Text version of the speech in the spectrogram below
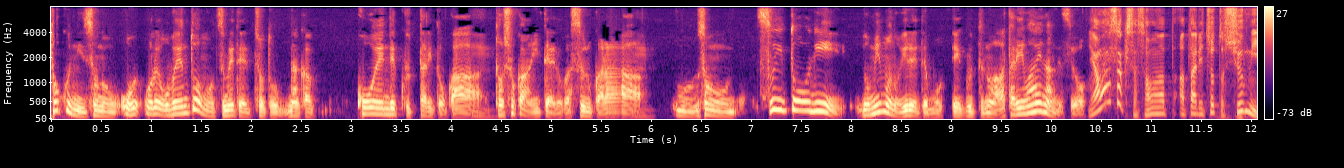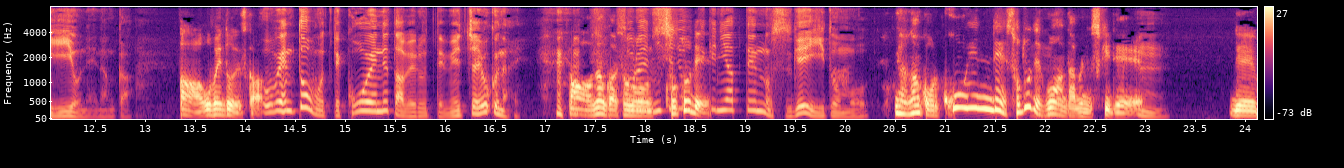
特にその、お俺お弁当も詰めて、ちょっとなんか、公園で食ったりとか、うん図書館行ったりとかするから、もうその、水筒に飲み物入れて持っていくっていうのは当たり前なんですよ。山崎さん、そのあたりちょっと趣味いいよね、なんか。ああ、お弁当ですか？お弁当持って公園で食べるってめっちゃ良くない？ああ、なんかその、外で、常的にやってんのすげえいいと思う。いや、なんか俺公園で外でご飯食べるの好きで、うん。で、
